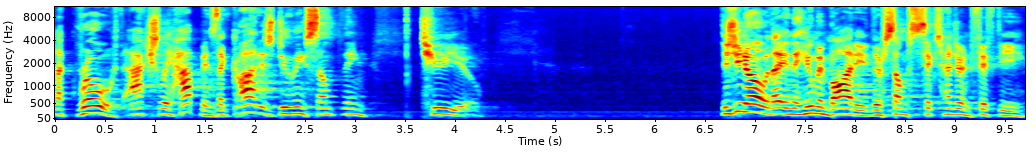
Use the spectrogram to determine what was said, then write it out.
that growth actually happens, that God is doing something to you. Did you know that in the human body, there's some 650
